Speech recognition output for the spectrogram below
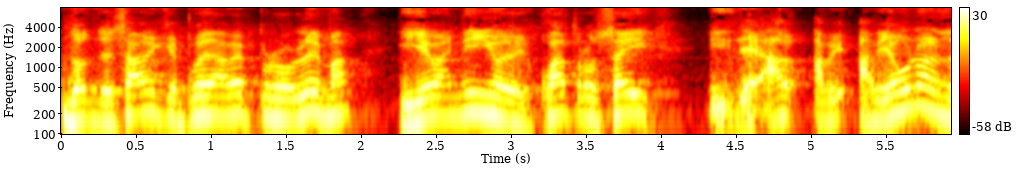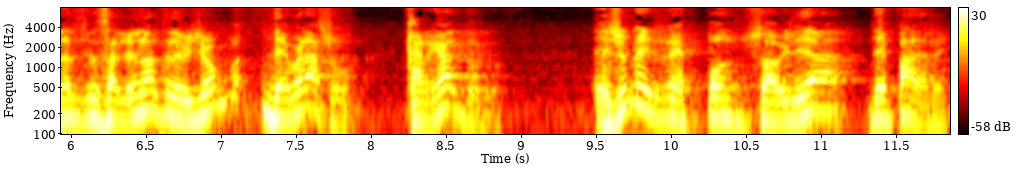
donde saben que puede haber problemas y llevan niños de 4 o 6 y había uno que salió en la televisión de brazo, cargándolo. Es una irresponsabilidad de padre.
